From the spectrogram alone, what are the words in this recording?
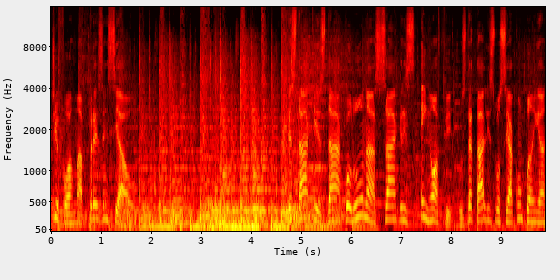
de forma presencial. Destaques da coluna Sagres em Off. Os detalhes você acompanha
